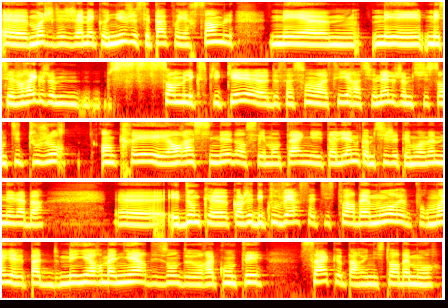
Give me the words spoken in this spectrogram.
moi, je ne l'ai jamais connu, je ne sais pas à quoi il ressemble, mais, mais, mais c'est vrai que je, sans me l'expliquer de façon assez irrationnelle, je me suis sentie toujours ancrée et enracinée dans ces montagnes italiennes comme si j'étais moi-même née là-bas. Euh, et donc, euh, quand j'ai découvert cette histoire d'amour, pour moi, il n'y avait pas de meilleure manière, disons, de raconter ça que par une histoire d'amour.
